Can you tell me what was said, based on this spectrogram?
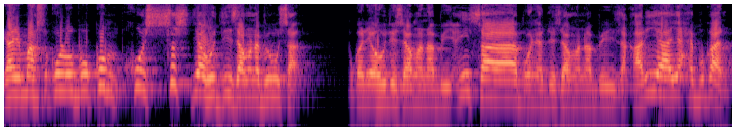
yang dimaksud kulubukum khusus Yahudi zaman Nabi Musa. Bukan Yahudi zaman Nabi Isa, bukan Yahudi zaman Nabi Zakaria, ya bukan.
